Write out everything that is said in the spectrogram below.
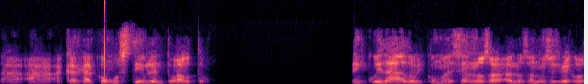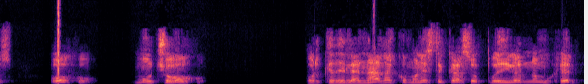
a, cargar combustible en tu auto. Ten cuidado y como decían los, los anuncios viejos, ojo, mucho ojo, porque de la nada, como en este caso, puede llegar una mujer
